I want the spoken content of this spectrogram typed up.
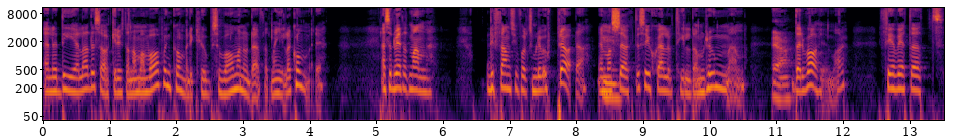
eller delade saker, utan om man var på en comedyklubb så var man nog där för att man gillar comedy. Alltså du vet att man, det fanns ju folk som blev upprörda, men Mm. man sökte sig själv till de rummen Ja. där det var humor. För jag vet att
